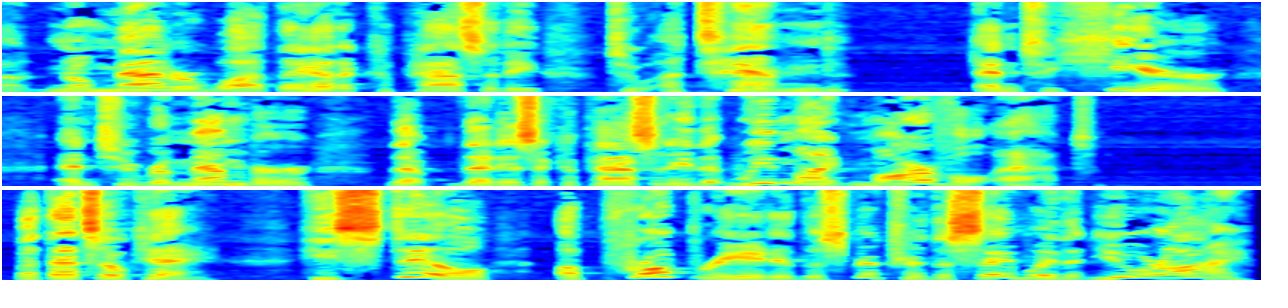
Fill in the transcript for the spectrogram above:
uh no matter what, they had a capacity to attend and to hear and to remember that, that is a capacity that we might marvel at. But that's okay. He still appropriated the Scripture the same way that you or I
